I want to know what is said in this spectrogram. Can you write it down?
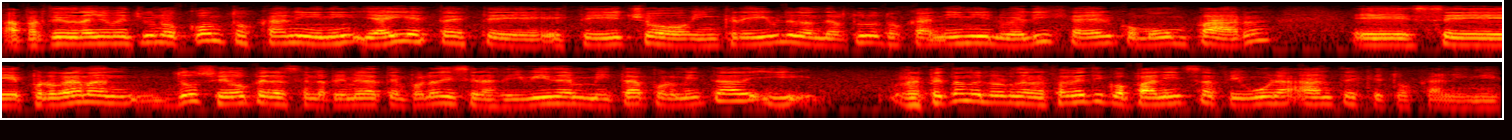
a partir del año 21 con Toscanini, y ahí está este, este hecho increíble donde Arturo Toscanini lo elige a él como un par. Eh, se programan 12 óperas en la primera temporada y se las dividen mitad por mitad y respetando el orden alfabético, Panizza figura antes que Toscanini.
